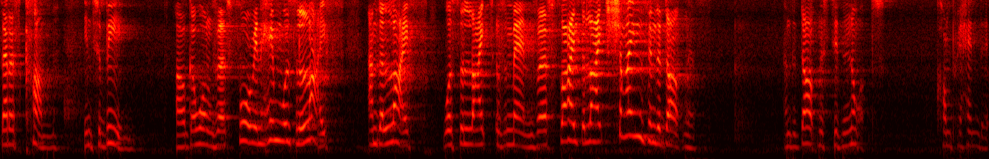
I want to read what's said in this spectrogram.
that has come into being. I'll go on. Verse 4 In him was life, and the life was the light of men. Verse 5 The light shines in the darkness, and the darkness did not comprehend it.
